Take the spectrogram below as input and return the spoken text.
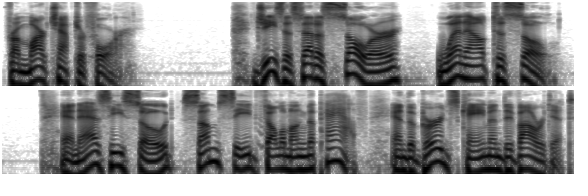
from Mark chapter 4. Jesus said, A sower went out to sow. And as he sowed, some seed fell among the path, and the birds came and devoured it.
